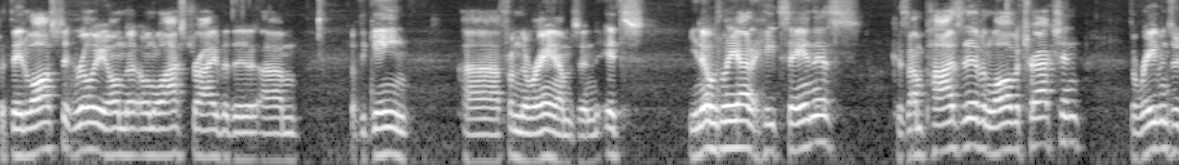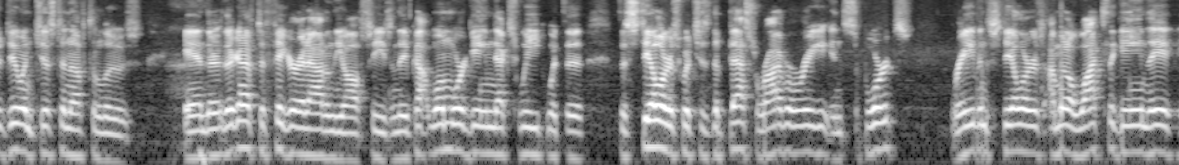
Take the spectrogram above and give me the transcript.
but they lost it really on the on the last drive of the um, of the game uh, from the Rams. And it's you know, Leon, I hate saying this because I'm positive and law of attraction. The Ravens are doing just enough to lose and they're they're gonna have to figure it out in the offseason. They've got one more game next week with the the Steelers, which is the best rivalry in sports. Ravens Steelers. I'm gonna watch the game. They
